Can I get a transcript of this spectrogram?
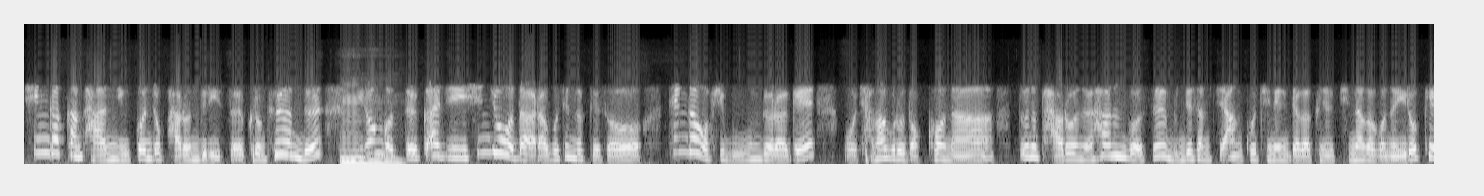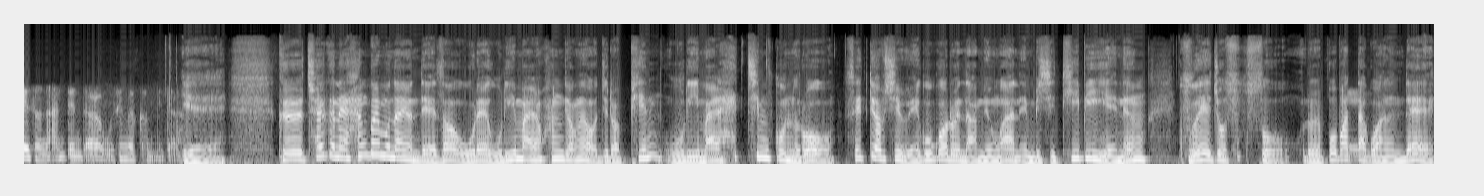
심각한 반인권적 발언들이 있어요. 그런 표현들 음. 이런 것들까지 신조어다라고 생각해서 생각 없이 무분별하게 뭐 자막으로 넣거나 또는 발언을 하는 것을 문제 삼지 않고 진행자가 그냥 지나가거나 이렇게 해서는 안 된다라고 생각합니다. 예. 그 최근에 한글문화연대에서 올해 우리말 환경을 어지럽힌 우리말 해침꾼으로 쓸데없이 외국어를 남용한 MBC TV 예능 구해줘 숙소를 뽑았다고 하는데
